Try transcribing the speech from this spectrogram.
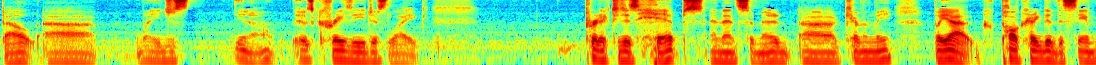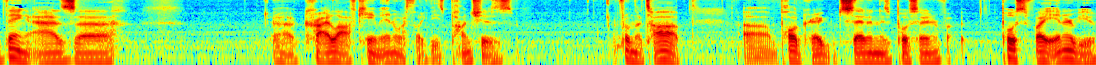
belt, uh, when he just, you know, it was crazy. Just like predicted his hips and then submitted uh, Kevin Lee. But yeah, Paul Craig did the same thing as uh, uh, Krylov came in with like these punches from the top. Um, Paul Craig said in his post post fight interview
